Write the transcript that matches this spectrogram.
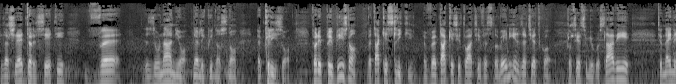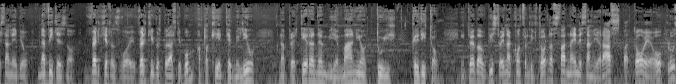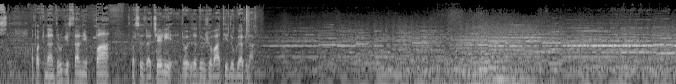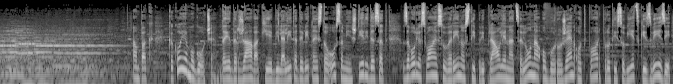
začne drseti v zunanjo nelikvidnostno eh, krizo. Torej, približno v taki sliki, v taki situaciji v Sloveniji in začetku procesa v Jugoslaviji, če na eni strani je bil navidezno veliki razvoj, veliki gospodarski bum, ampak ki je temeljil na pretiranem jemanju tujih kreditov. In to je bila v bistvu ena kontradiktorna stvar, na eni strani rast, pa to je O, ampak na drugi strani pa smo se začeli zadolževati do grla. Ampak kako je mogoče, da je država, ki je bila leta 1948 za voljo svoje suverenosti pripravljena celo na oborožen odpor proti Sovjetski zvezi,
